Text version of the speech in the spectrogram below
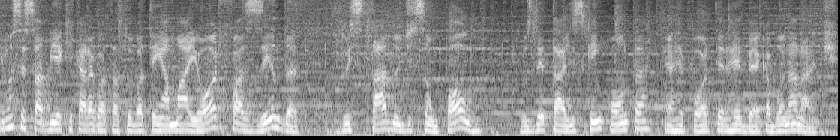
E você sabia que Caraguatatuba tem a maior fazenda do estado de São Paulo? Os detalhes quem conta é a repórter Rebeca Bonanati.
